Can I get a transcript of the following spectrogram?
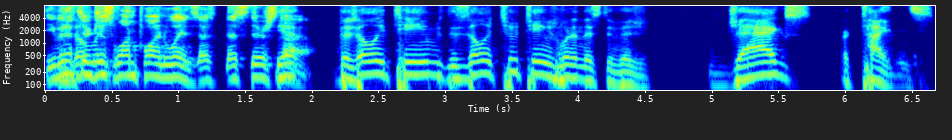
even There's if they're only- just one point wins. That's that's their Yeah. There's only teams. There's only two teams winning this division: Jags or Titans.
